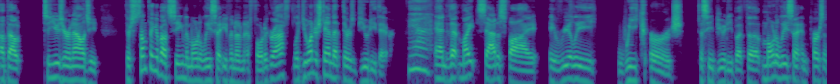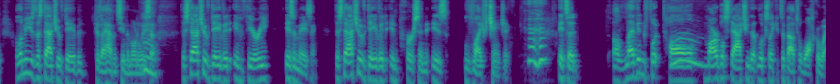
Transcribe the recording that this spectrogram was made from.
about to use your analogy. There's something about seeing the Mona Lisa even in a photograph. Like you understand that there's beauty there, Yeah. and that might satisfy a really weak urge to see beauty. But the Mona Lisa in person. Let me use the Statue of David because I haven't seen the Mona Lisa. The Statue of David, in theory, is amazing. The Statue of David in person is life changing. It's a 11 foot tall Ooh. marble statue that looks like it's about to walk away.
